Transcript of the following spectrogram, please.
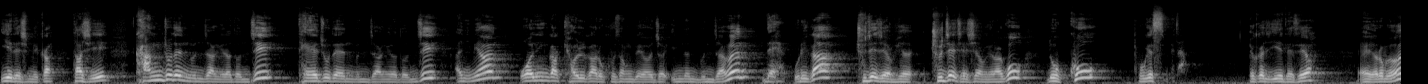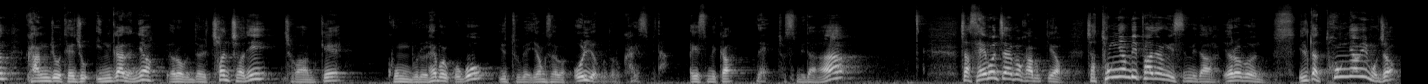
이해되십니까? 다시 강조된 문장이라든지 대조된 문장이라든지 아니면 원인과 결과로 구성되어져 있는 문장은 네 우리가 주제 제형 주제 제시형이라고 놓고 보겠습니다. 여기까지 이해되세요? 예, 여러분 강조 대조 인가는요 여러분들 천천히 저와 함께 공부를 해볼 거고 유튜브에 영상을 올려보도록 하겠습니다. 알겠습니까? 네 좋습니다. 자 세 번째 한번 가볼게요. 자 통념 비판형이 있습니다. 여러분 일단 통념이 뭐죠?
